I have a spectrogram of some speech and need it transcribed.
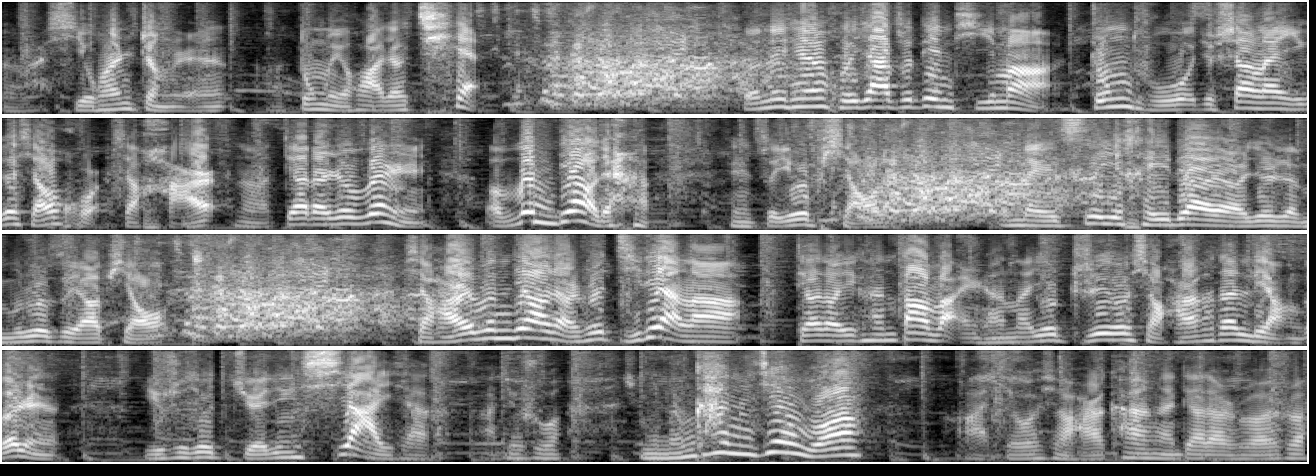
啊，喜欢整人啊，东北话叫欠。我那天回家坐电梯嘛，中途就上来一个小伙小孩儿啊，调调就问人，呃，问调调，嘴又瓢了。每次一黑调调就忍不住嘴要瓢。小孩问调调说几点了？调调一看大晚上的，又只有小孩和他两个人，于是就决定吓一下他啊，就说你能看得见我？啊！结果小孩看看调调说：“说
